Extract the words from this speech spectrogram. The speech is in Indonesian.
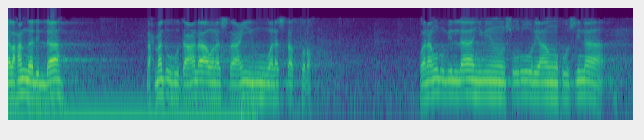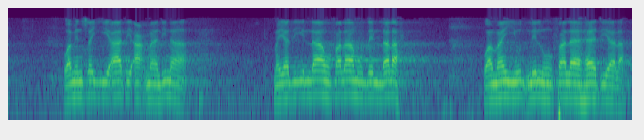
إن الحمد لله نحمده تعالى ونستعينه ونستغفره ونعوذ بالله من شرور أنفسنا ومن سيئات أعمالنا من يهدي الله فلا مضل له ومن يضلله فلا هادي له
